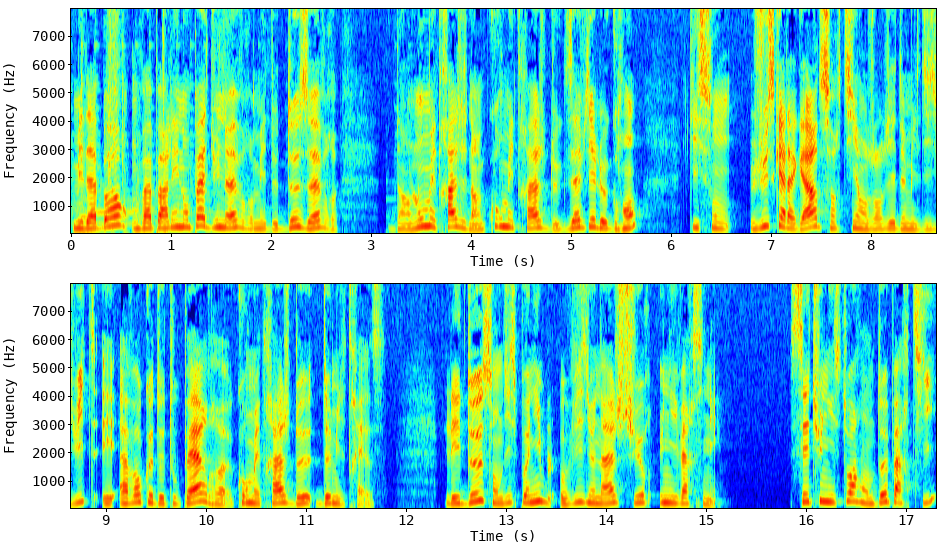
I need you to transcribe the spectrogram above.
Mais d'abord, on va parler non pas d'une œuvre, mais de deux œuvres, d'un long métrage et d'un court métrage de Xavier Legrand, qui sont Jusqu'à la garde, sorti en janvier 2018, et Avant que de tout perdre, court métrage de 2013. Les deux sont disponibles au visionnage sur Universiné. C'est une histoire en deux parties.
